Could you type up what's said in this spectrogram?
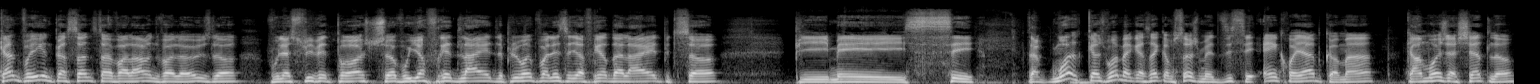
quand vous voyez qu'une personne, c'est un voleur, une voleuse, là, vous la suivez de proche, tout ça, vous y offrez de l'aide. Le plus loin que vous allez, c'est y offrir de l'aide, puis tout ça. Puis, mais c'est... Donc, moi, quand je vois un magasin comme ça, je me dis, c'est incroyable comment, quand moi j'achète, là,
